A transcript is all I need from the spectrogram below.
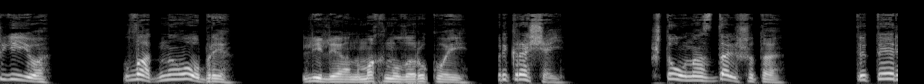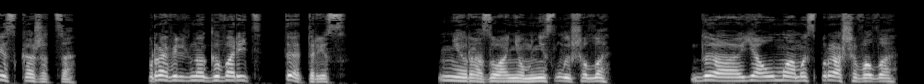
ее? Ладно, Обри. Лилиан махнула рукой. Прекращай. Что у нас дальше-то? Тетерис, кажется. Правильно говорить Тетрис. Ни разу о нем не слышала. Да, я у мамы спрашивала.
